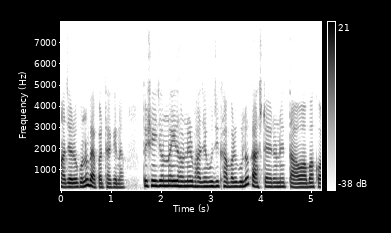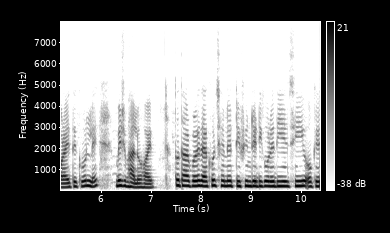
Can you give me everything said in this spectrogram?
মাজারও কোনো ব্যাপার থাকে না। তো সেই জন্য এই ধরনের ভাজাভুজি খাবারগুলো কাস্ট আয়রনের তাওয়া বা কড়াইতে করলে বেশ ভালো হয়। তো তারপরে দেখো ছেলের টিফিন রেডি করে দিয়েছি, ওকে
